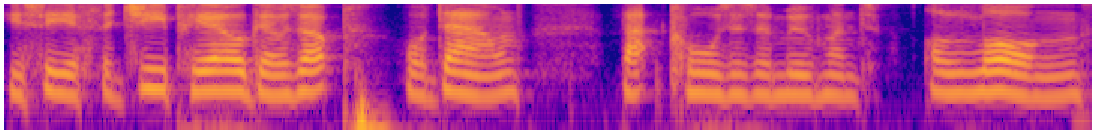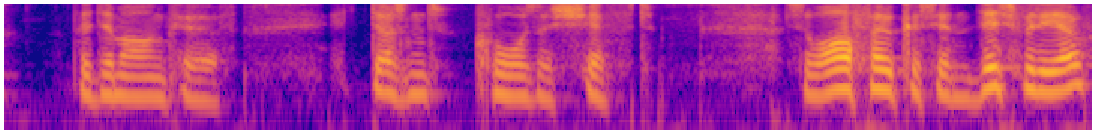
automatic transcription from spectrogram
You see, if the GPL goes up or down, that causes a movement along the demand curve. It doesn't cause a shift. So our focus in this video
